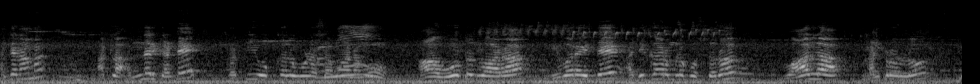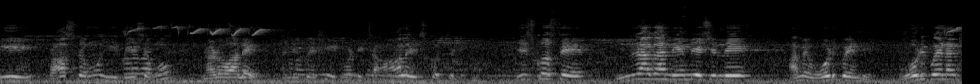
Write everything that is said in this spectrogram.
అంతేనామా అట్లా అందరికంటే ప్రతి ఒక్కరు కూడా సమానము. ఆ ఓటు ద్వారా ఎవరైతే అధికారంలోకి వస్తారో వాళ్ళ కంట్రోల్లో ఈ రాష్ట్రము ఈ దేశము నడవాలి అని చెప్పేసి ఇటువంటి చాలా తీసుకొచ్చింది. తీసుకొస్తే ఇందిరాగాంధీ ఏం చేసింది? ఆమె ఓడిపోయింది. ఓడిపోయినాక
